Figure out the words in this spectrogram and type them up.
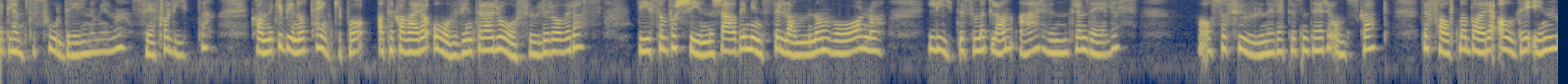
Jeg glemte solbrillene mine, ser for lite, kan ikke begynne å tenke på at det kan være overvinter av rovfugler over oss, de som forsyner seg av de minste lammene om våren, og lite som et lam er hunden fremdeles, og også fuglene representerer ondskap, det falt meg bare aldri inn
